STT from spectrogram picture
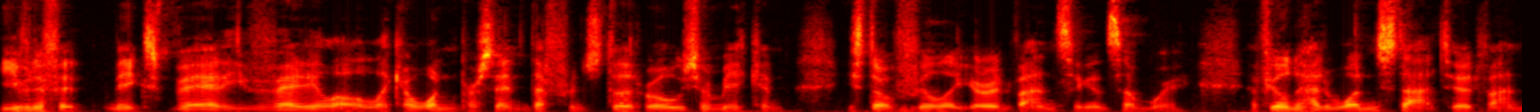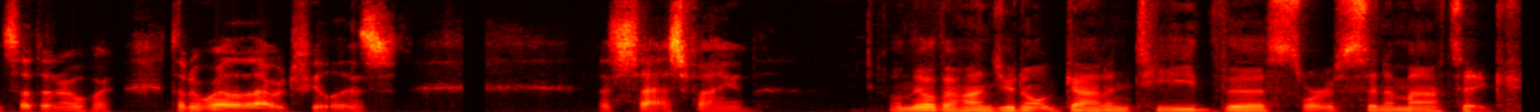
even if it makes very, very little, like a one percent difference to the rolls you're making. You still feel mm-hmm. like you're advancing in some way. If you only had one stat to advance, I don't know. I don't know whether that would feel as as satisfying. On the other hand, you're not guaranteed the sort of cinematic,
